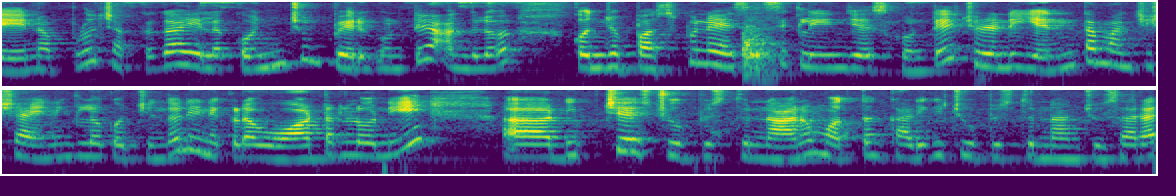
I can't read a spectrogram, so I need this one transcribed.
లేనప్పుడు చక్కగా ఇలా కొంచెం పెరుగుంటే అందులో కొంచెం పసుపుని వేసేసి క్లీన్ చేసుకుంటే చూడండి ఎంత మంచి షైనింగ్లోకి వచ్చిందో. నేను ఇక్కడ వాటర్లోని డిప్ చేసి చూపిస్తున్నాను. మొత్తం కడిగి చూపిస్తున్నాను చూసారా?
